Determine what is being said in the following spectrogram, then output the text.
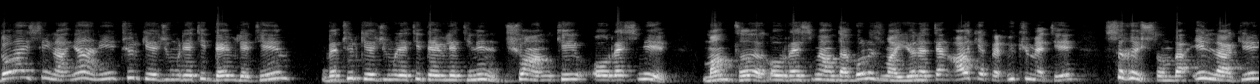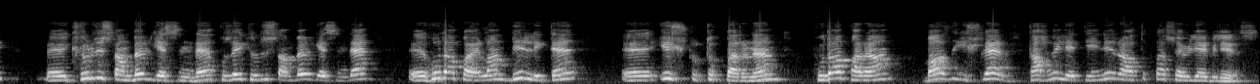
Dolayısıyla yani Türkiye Cumhuriyeti Devleti ve Türkiye Cumhuriyeti Devleti'nin şu anki o resmi mantığı, o resmi antagonizmayı yöneten AKP hükümeti sıkıştığında illaki e, Kürdistan bölgesinde, Kuzey Kürdistan bölgesinde e, Hudapar'la birlikte e, iş tuttuklarını, Hudapar'a bazı işler tahvil ettiğini rahatlıkla söyleyebiliriz.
